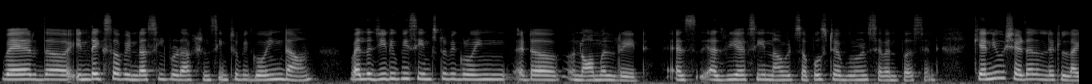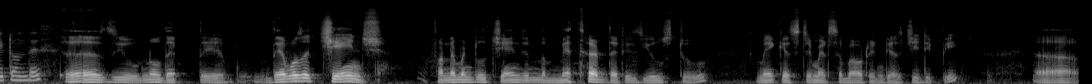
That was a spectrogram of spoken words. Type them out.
where the index of industrial production seems to be going down while the GDP seems to be growing at a, a normal rate. As, as we have seen now, it's supposed to have grown 7%. Can you shed a little light on this? As you know that the, there was a change, fundamental change in the method that is used to make estimates about India's GDP. Uh,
